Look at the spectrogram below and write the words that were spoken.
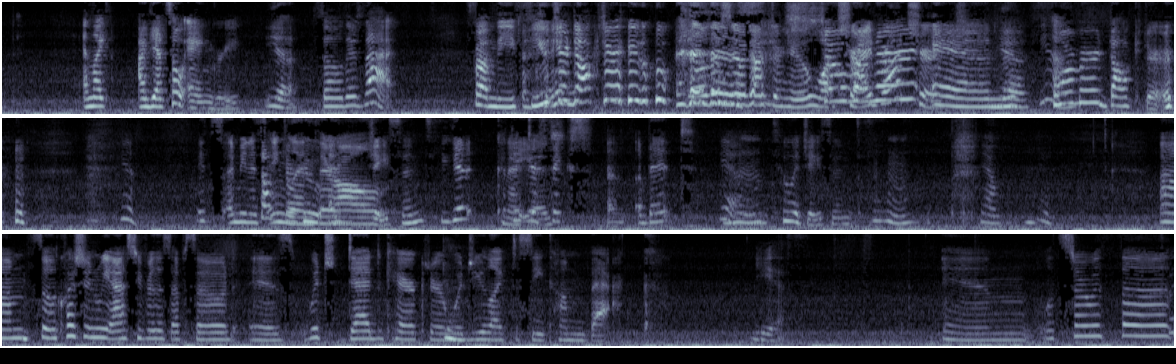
And like, I get so angry. Yeah. So there's that. From the future Doctor Who, Well, there's no Doctor Who. Showrunner Broadchurch. and Yeah. former Doctor. It's. I mean, it's Doctor England. Who They're all. adjacent. You get Connected. get your fix a, a bit. Yeah, mm-hmm. mm-hmm. too adjacent. Mm-hmm. Yeah. Hmm. Um, so the question we asked you for this episode is: Which dead character hmm. would you like to see come back? Yes. And let's start with uh,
